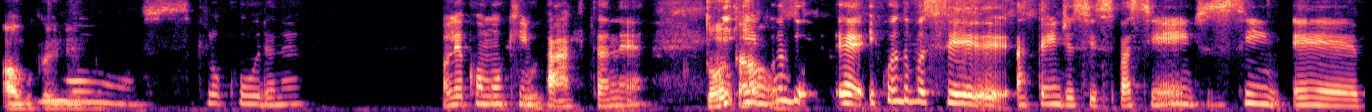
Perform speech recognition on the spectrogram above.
algo proibido. Nossa, que loucura, né? Olha como que impacta, né? Total. E, e, quando, é, e quando, você atende esses pacientes, assim, é,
